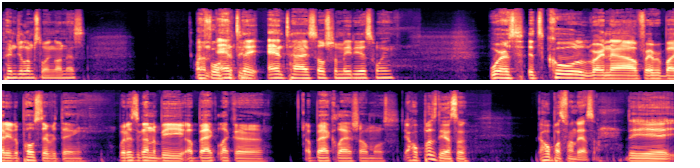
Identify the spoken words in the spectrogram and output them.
pendulum swing on this? An anti typ- anti social media swing, where it's it's cool right now for everybody to post everything, but it's gonna be a back like a a backlash almost. Jag hoppas det alltså. Jag hoppas fan det alltså. Det är,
